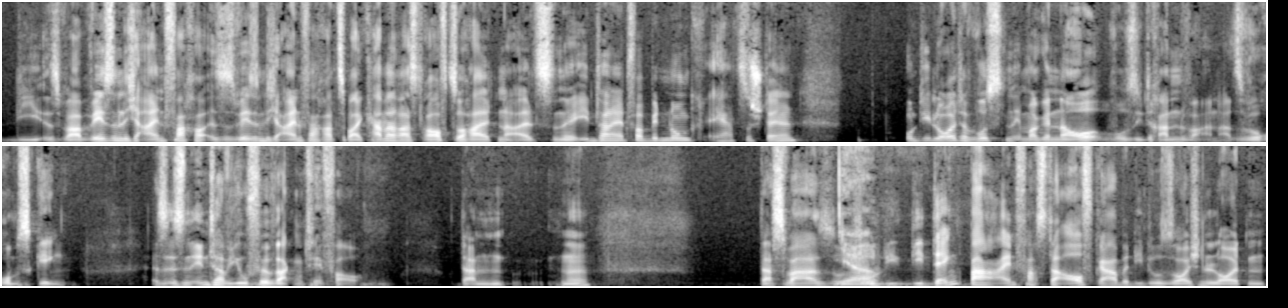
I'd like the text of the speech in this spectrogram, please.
Die, es war wesentlich einfacher. Es ist wesentlich einfacher, zwei Kameras draufzuhalten, als eine Internetverbindung herzustellen. Und die Leute wussten immer genau, wo sie dran waren, also worum es ging. Es ist ein Interview für Wacken TV. Dann, ne? Das war so, Ja. so die, die denkbar einfachste Aufgabe, die du solchen Leuten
